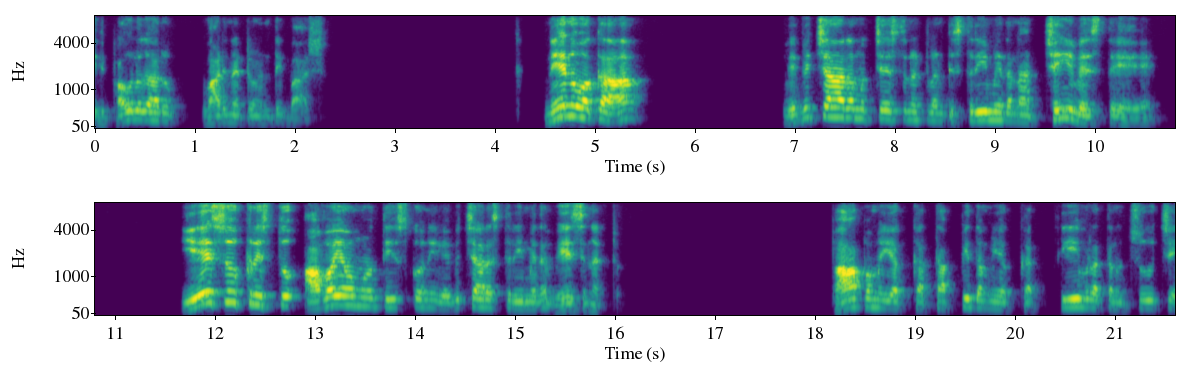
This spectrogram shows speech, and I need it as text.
ఇది పౌలు గారు వాడినటువంటి భాష. నేను ఒక వ్యభిచారము చేస్తున్నటువంటి స్త్రీ మీద నా చెయ్యి వేస్తే యేసుక్రీస్తు అవయవమును తీసుకొని వ్యభిచార స్త్రీ మీద వేసినట్టు. పాపము యొక్క తప్పిదం యొక్క తీవ్రతను చూచే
